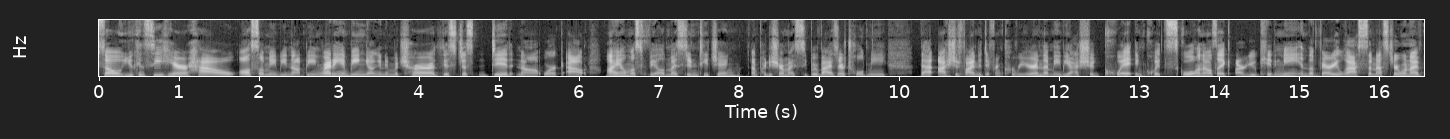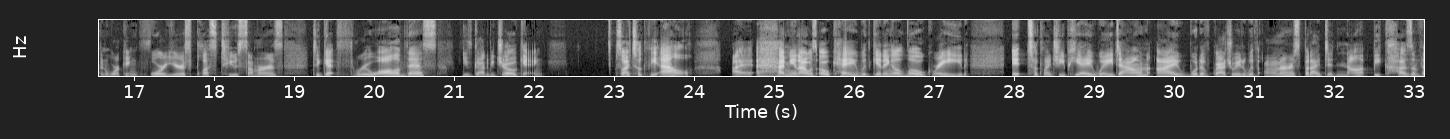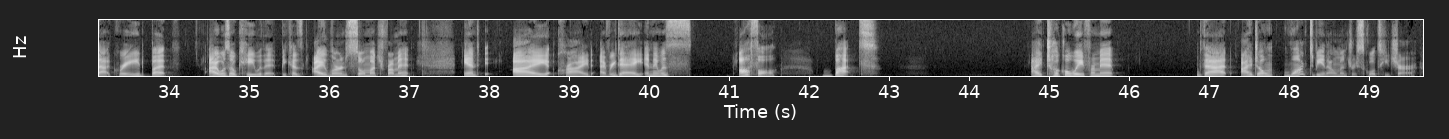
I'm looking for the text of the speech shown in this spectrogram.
So you can see here how also maybe not being ready and being young and immature, this just did not work out. I almost failed my student teaching. I'm pretty sure my supervisor told me that I should find a different career and that maybe I should quit and quit school. And I was like, are you kidding me? In the very last semester, when I've been working four years plus two summers to get through all of this, you've got to be joking. So I took the L. I I mean, I was okay with getting a low grade it took my GPA way down. I would have graduated with honors, but I did not because of that grade. But I was okay with it because I learned so much from it. And I cried every day, and it was awful. But I took away from it that I don't want to be an elementary school teacher.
